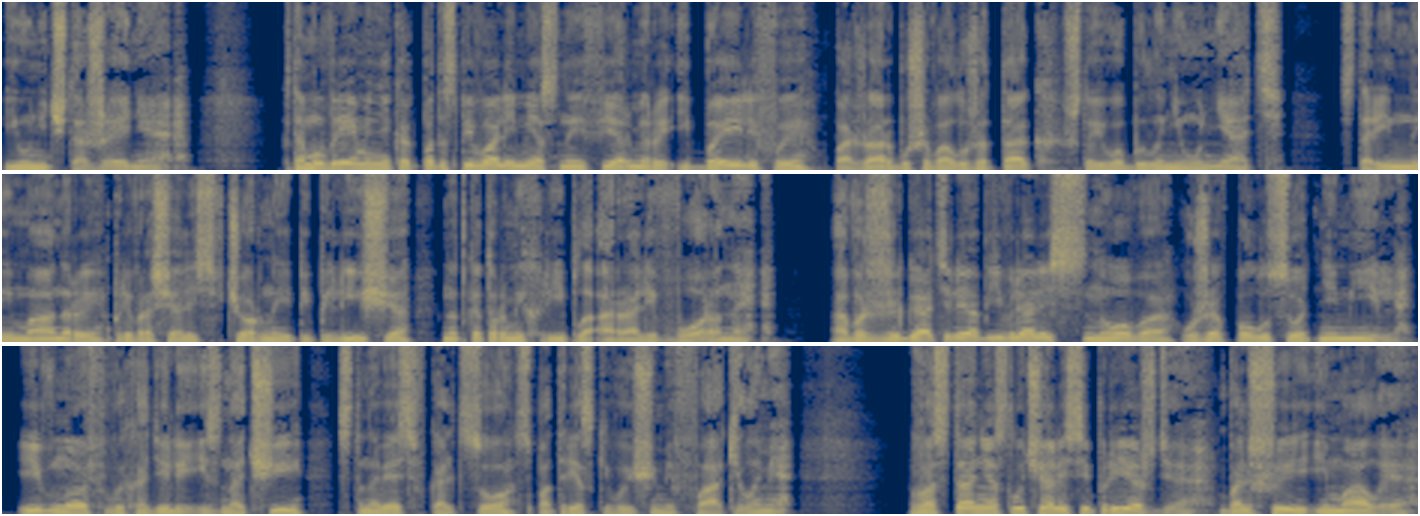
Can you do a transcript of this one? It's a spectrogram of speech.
и уничтожения. К тому времени, как подоспевали местные фермеры и бейлифы, пожар бушевал уже так, что его было не унять. Старинные маноры превращались в черные пепелища, над которыми хрипло орали вороны. А возжигатели объявлялись снова, уже в полусотни миль, и вновь выходили из ночи, становясь в кольцо с потрескивающими факелами. Восстания случались и прежде, большие и малые,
